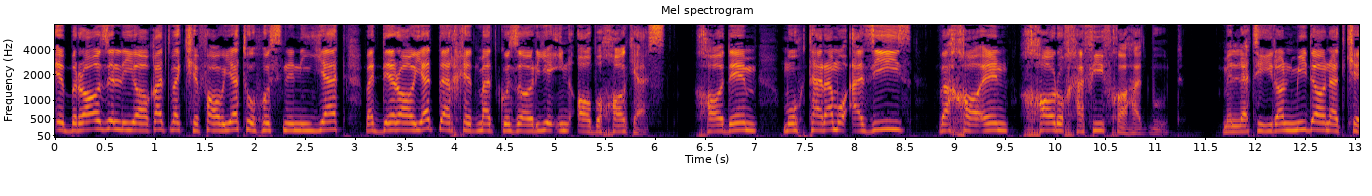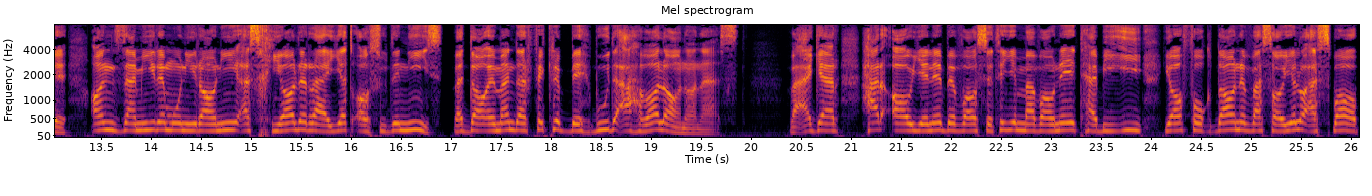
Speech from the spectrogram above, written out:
ابراز لیاقت و کفایت و حسن نیت و درایت در خدمتگذاری این آب و خاک است. خادم محترم و عزیز و خائن خار و خفیف خواهد بود. ملت ایران می‌داند که آن زمیر منیرانی از خیال رعیت آسوده نیست و دائما در فکر بهبود احوال آنان است. و اگر هر آینه به واسطه موانع طبیعی یا فقدان وسایل و اسباب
